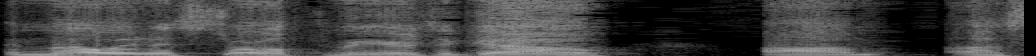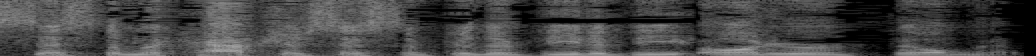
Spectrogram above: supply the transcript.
And Moen installed three years ago um, a system, a capture system for their B2B order fulfillment.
